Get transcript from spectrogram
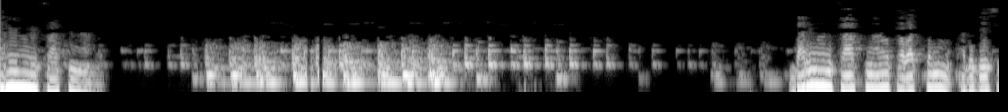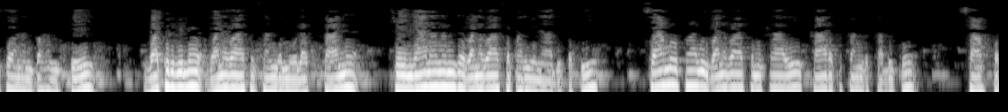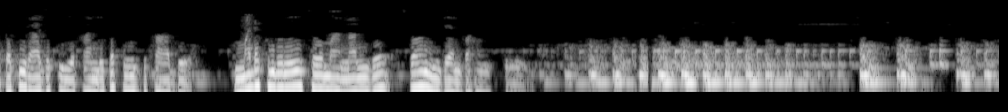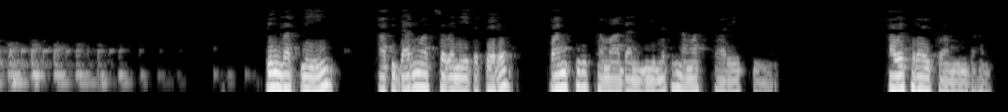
ධර්ම ශාස්ත්‍රනාම ධර්මාන් ශාස්ත්‍රනාව පවත්වන අද දේශකයන්න් වහන්සේ වතුරුවිල වනවාස සංඝ මූලස්ථාන ශ්‍රී ඥානානන්ද වනවාස පරිවනාධිපති ශ්‍යාමෝපාලි වනවාස නිකායේ කාරක සංඝ සභික ශාස්ත්‍රපති රාජකීය පඬිතුක පූජ්‍යපාදේ මඩකුඹුරේ සෝමානන්ද ස්වාමීන් වහන්සේ පින්වත්නි අපි ධර්ම ශ්‍රවණයට පෙර පන්සිල් සමාදන් වීමට নমස්කාරය කියමු. අවසරයි ස්වාමීන් වහන්සේ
